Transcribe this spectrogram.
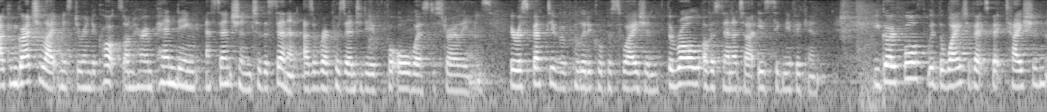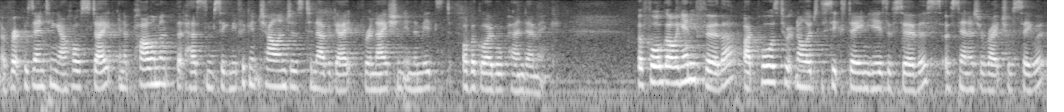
I congratulate Ms Dorinda Cox on her impending ascension to the Senate as a representative for all West Australians. Irrespective of political persuasion, the role of a senator is significant. You go forth with the weight of expectation of representing our whole state in a parliament that has some significant challenges to navigate for a nation in the midst of a global pandemic. Before going any further, I pause to acknowledge the 16 years of service of Senator Rachel Siewert,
